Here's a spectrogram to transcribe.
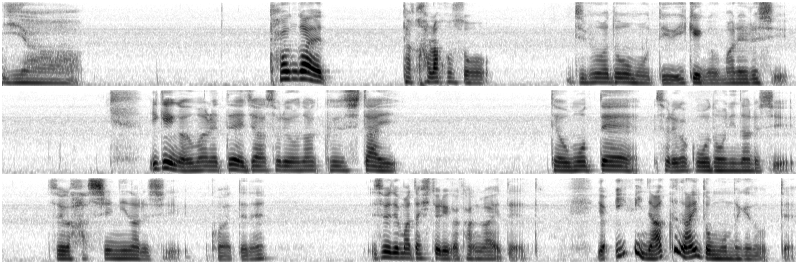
いや考えたからこそ自分はどう思うっていう意見が生まれるし意見が生まれてじゃあそれをなくしたいって思ってそれが行動になるしそれが発信になるしこうやってね。それでまた一人が考えていや意味なくないと思うんだけどって。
